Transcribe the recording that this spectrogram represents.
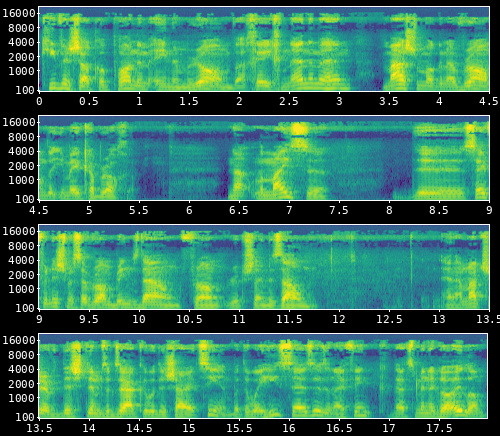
kiven shakoponim einam rom v'cheich nenemehem mash Magen Avram that you make a bracha. Now lemaisa the Sefer Nishmas Avram brings down from Reb Shlomo Zalman and I'm not sure if this stems exactly with the Sharetziyim, but the way he says is, and I think that's Minaga Ilam,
